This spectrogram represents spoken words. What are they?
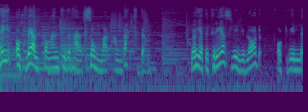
Hej och välkommen till den här sommarandakten. Jag heter Therese Liljeblad och vill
